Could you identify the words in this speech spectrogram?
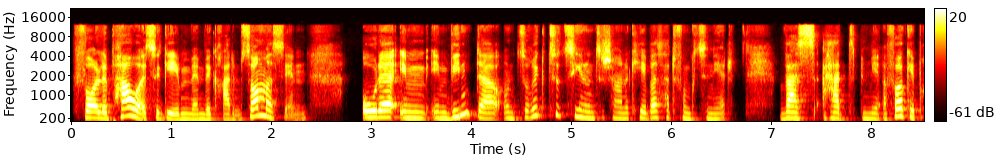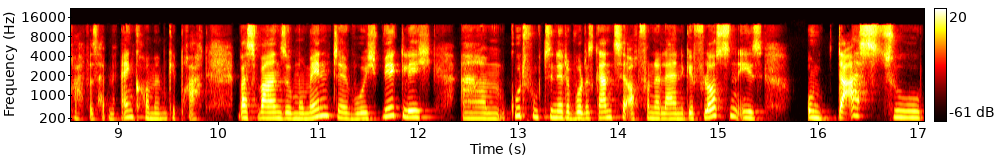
volle Power zu geben, wenn wir gerade im Sommer sind, oder im, im Winter und zurückzuziehen und zu schauen, okay, was hat funktioniert? Was hat mir Erfolg gebracht? Was hat mir Einkommen gebracht? Was waren so Momente, wo ich wirklich ähm, gut funktioniert habe, wo das Ganze auch von alleine geflossen ist und das zu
